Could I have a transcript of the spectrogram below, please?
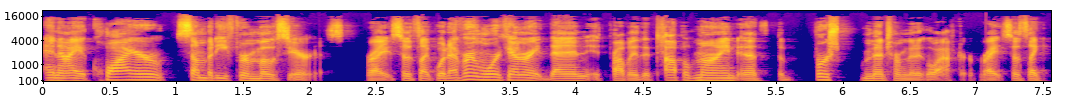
And I acquire somebody for most areas, right? So it's like whatever I'm working on right then, it's probably the top of mind. And that's the first mentor I'm going to go after, right? So it's like,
